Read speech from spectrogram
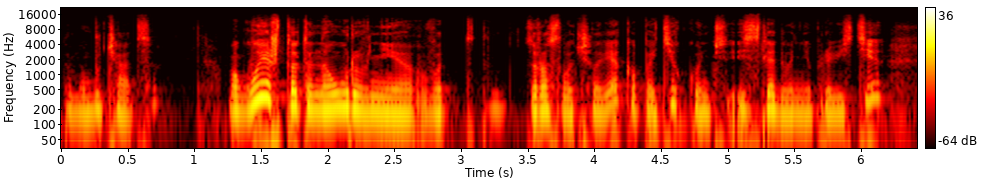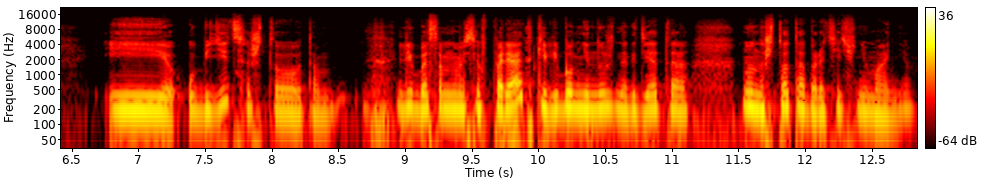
там, обучаться. Могу я что-то на уровне вот там, взрослого человека пойти какое-нибудь исследование провести и убедиться, что там либо со мной все в порядке, либо мне нужно где-то ну, на что-то обратить внимание.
